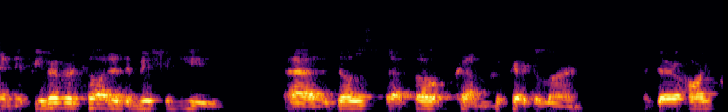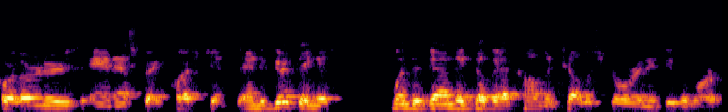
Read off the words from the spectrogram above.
and if you've ever taught at a mission U, uh, those folk come prepared to learn. They're hardcore learners and ask great questions. And the good thing is, when they're done, they go back home and tell the story and they do the work.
